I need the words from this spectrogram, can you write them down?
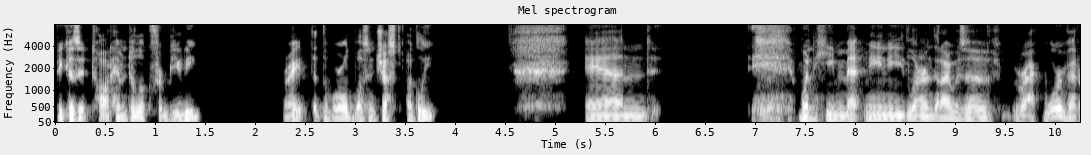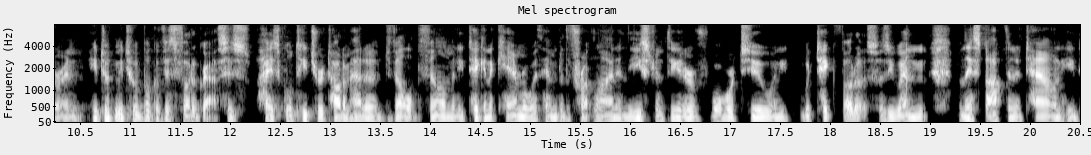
because it taught him to look for beauty, right? That the world wasn't just ugly. And when he met me and he learned that I was a Iraq War veteran, he took me to a book of his photographs. His high school teacher taught him how to develop film, and he'd taken a camera with him to the front line in the Eastern Theater of World War II, and he would take photos. As he went, when they stopped in a town, he'd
